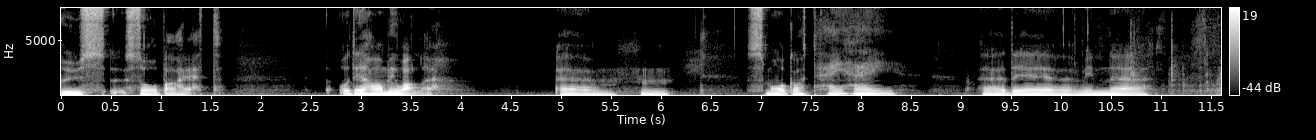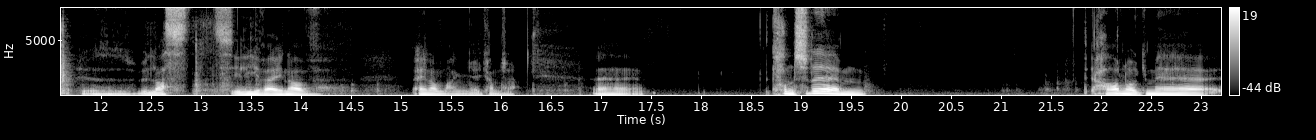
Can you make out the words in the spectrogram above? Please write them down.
russårbarhet. Og det har vi jo alle. Uh, hmm. Smågodt, hei, hei. Uh, det er min uh, last i livet. En av, en av mange, kanskje. Eh, kanskje det har noe med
